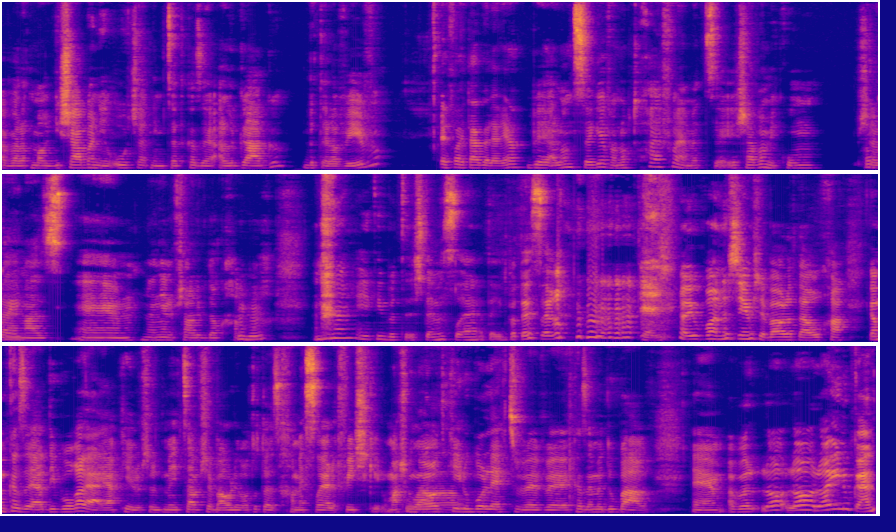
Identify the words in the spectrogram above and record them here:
אבל את מרגישה בנראות שאת נמצאת כזה על גג בתל אביב. איפה הייתה הגלריה? באלון שגב, אני לא בטוחה איפה האמת ישב המיקום שלהם okay. אז. Um, מעניין אפשר לבדוק אחר. כך. הייתי בת 12, את היית בת 10. כן. היו פה אנשים שבאו לתערוכה. גם כזה הדיבור עליה היה כאילו של מיצב שבאו לראות אותו איזה 15 אלף איש כאילו משהו וואו. מאוד כאילו בולט וכזה מדובר. Um, אבל לא, לא, לא היינו כאן.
